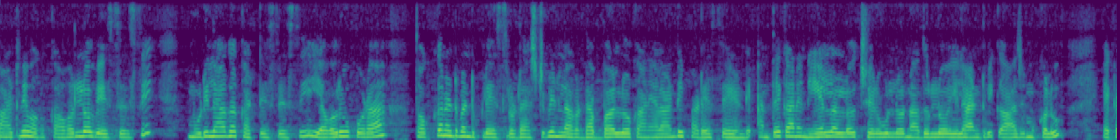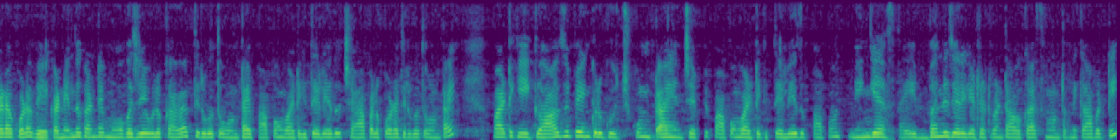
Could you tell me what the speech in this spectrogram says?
వాటిని ఒక కవర్లో వేసేసి ముడిలాగా కట్టేసేసి ఎవరు కూడా తొక్కనటువంటి ప్లేస్లో డస్ట్బిన్ లాగా డబ్బాల్లో కానీ అలాంటివి పడేసేయండి. అంతేకాని నీళ్ళల్లో చెరువుల్లో నదుల్లో ఇలాంటివి గాజు ముక్కలు ఎక్కడ కూడా వేయకండి. ఎందుకంటే మూగజీవులు కదా తిరుగుతూ ఉంటాయి. పాపం వాటికి తెలియదు. చేపలు కూడా తిరుగుతూ ఉంటాయి. వాటికి గాజు పెంకులు గుచ్చుకుంటాయని చెప్పి పాపం వాటికి తెలియదు. పాపం మింగేస్తాయి. ఇబ్బంది జరిగేటటువంటి అవకాశం ఉంటుంది. కాబట్టి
